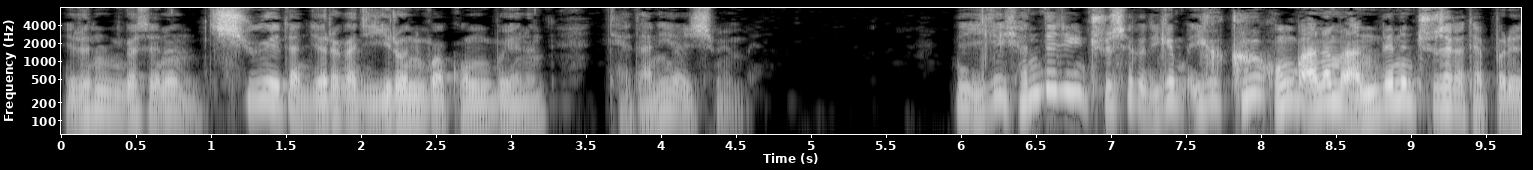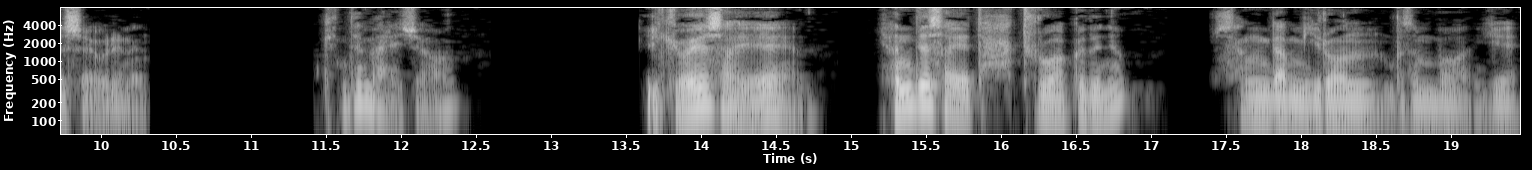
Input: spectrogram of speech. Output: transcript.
이런 것에는 치유에 대한 여러 가지 이론과 공부에는 대단히 열심입니다. 이게 현대적인 추세거든. 이게, 이거, 그거 공부 안 하면 안 되는 추세가 돼버렸어요, 우리는. 근데 말이죠. 이 교회사에, 현대사에 딱 들어왔거든요? 상담 이론, 무슨 뭐, 이게,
